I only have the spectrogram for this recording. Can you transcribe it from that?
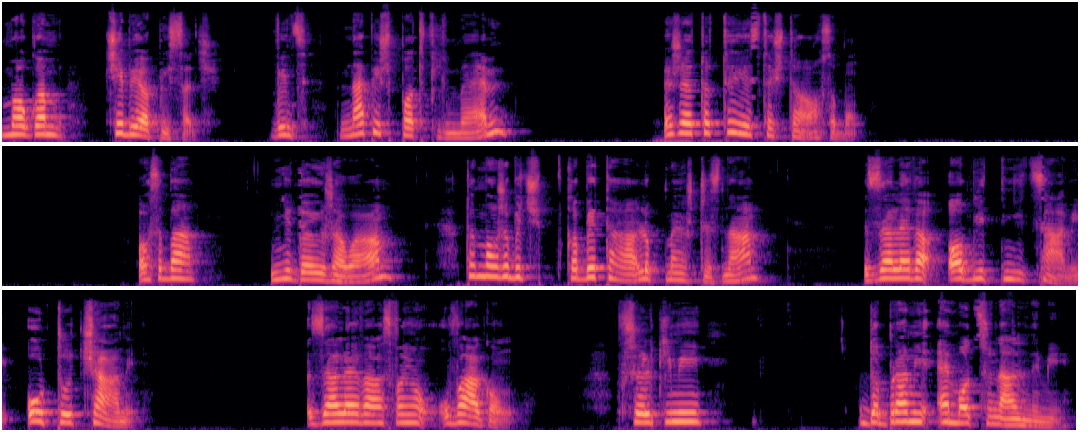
Mogłam Ciebie opisać, więc napisz pod filmem, że to Ty jesteś tą osobą. Osoba niedojrzała to może być kobieta lub mężczyzna, zalewa obietnicami, uczuciami, zalewa swoją uwagą, wszelkimi dobrami emocjonalnymi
